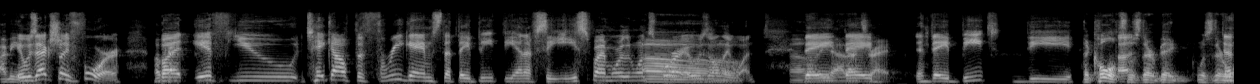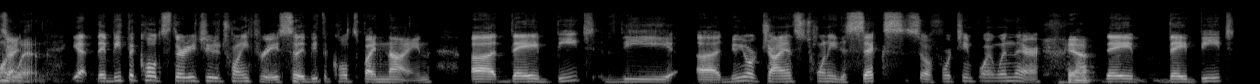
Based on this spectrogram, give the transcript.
I mean, it was actually four. Okay. But if you take out the three games that they beat the NFC East by more than one score, it was only oh. one. Oh, they yeah, they right. they beat the the Colts uh, was their big was their one right. win. Yeah, they beat the Colts thirty-two to twenty-three, so they beat the Colts by nine. Uh, they beat the uh, New York Giants twenty to six, so a fourteen-point win there. Yeah, they they beat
